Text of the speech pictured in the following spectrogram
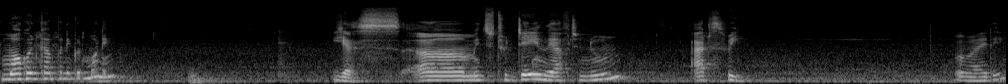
Morgan Company, good morning. Yes, um, it's today in the afternoon at 3. Alrighty.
